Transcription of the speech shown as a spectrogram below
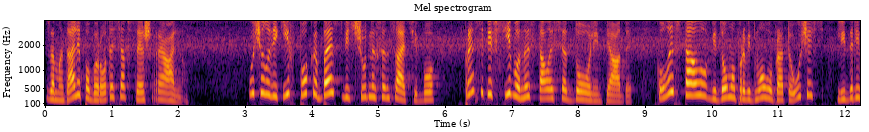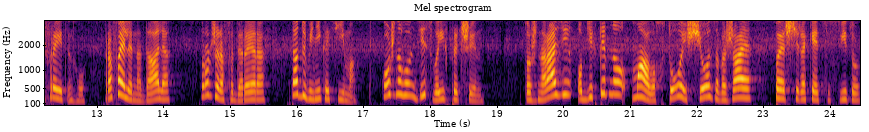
за медалі поборотися все ж реально. У чоловіків поки без відчутних сенсацій, бо, в принципі, всі вони сталися до Олімпіади, коли стало відомо про відмову брати участь лідерів рейтингу Рафаеля Надаля, Роджера Федерера та Домініка Тіма, кожного зі своїх причин. Тож наразі об'єктивно мало хто і що заважає першій ракетці світу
